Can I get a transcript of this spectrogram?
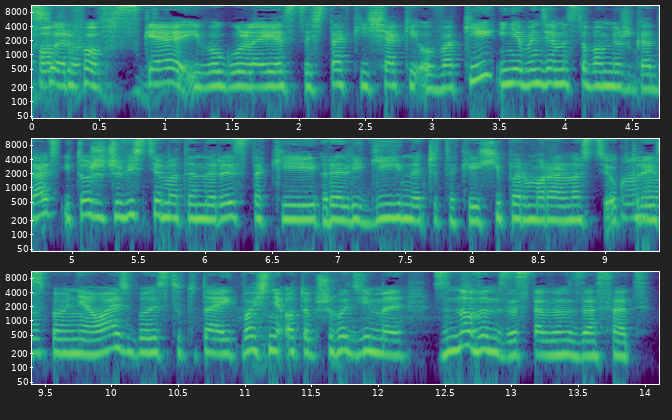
swerfowskie i w ogóle jesteś taki, siaki, owaki i nie będziemy z tobą już gadać. I to rzeczywiście ma ten rys taki religijny, czy takiej hipermoralności, o której mhm. wspomniałaś, bo jest to tutaj właśnie o to przychodzimy z nowym zestawem zasad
